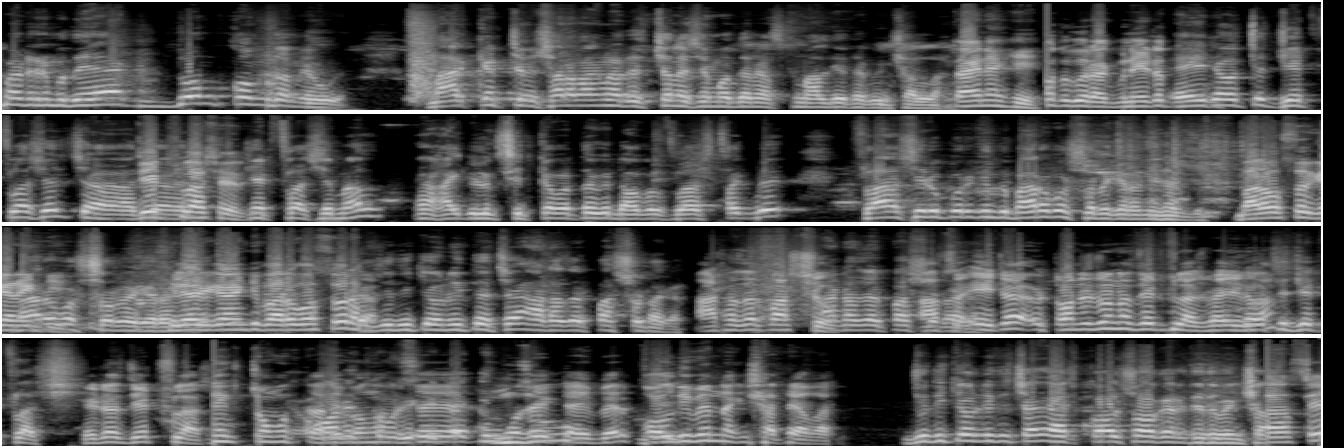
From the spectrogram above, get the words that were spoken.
পার্টের মধ্যে একদম কম দামে মার্কেট চেন সারা বাংলাদেশ চ্যালেঞ্জের মধ্যে আজকে মাল দিয়ে থাকব তাই নাকি? কত করে রাখবেন? এটা এইটা হচ্ছে জেট ফ্ল্যাশের flash এর? জেট ফ্ল্যাশের মাল। হাইড্রোলিক সিট কভার থাকবে ডাবল ফ্ল্যাশ থাকবে। ফ্ল্যাশের উপরে কিন্তু বারো বছরের গ্যারান্টি থাকবে। বারো বছর গ্যারান্টি বছরের গ্যারান্টি বারো বছর? যদি কেউ নিতে চায় আট হাজার পাঁচশো টাকা। আট হাজার পাঁচশো? আট হাজার পাঁচশো আচ্ছা এটা টর্নেডো না জেট ফ্ল্যাশ ভাই এটা হচ্ছে জেট ফ্ল্যাশ। এটা জেট ফ্ল্যাশ। অনেক চমৎকার এবং হচ্ছে মোজাইক টাইপের কল দিবেন নাকি সাথে আবার? যদি কেউ নিতে চায় কল সহকারে দিয়ে দেবো ইনশাল্লাহ আছে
